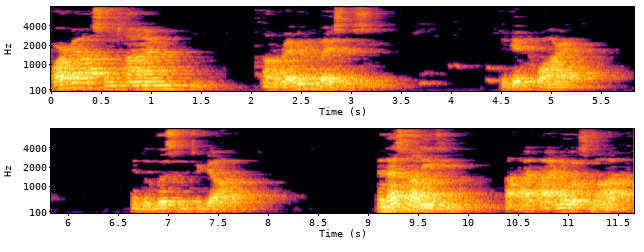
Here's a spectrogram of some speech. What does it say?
carve out some time on a regular basis to get quiet and to listen to God. And that's not easy. I, I know it's not.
